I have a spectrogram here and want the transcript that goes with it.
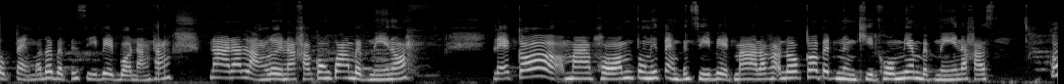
ตกแต่งมาด้วยแบบเป็นสีเบจเบาะหนังทั้งหน้าด้านหลังเลยนะคะกว้างๆแบบนี้เนาะและก็มาพร้อมตรงนี้แต่งเป็นสีเบจมาแล้วค่ะแล้วก็เป็นหนึ่งขีดโครเมียมแบบนี้นะคะ ก็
